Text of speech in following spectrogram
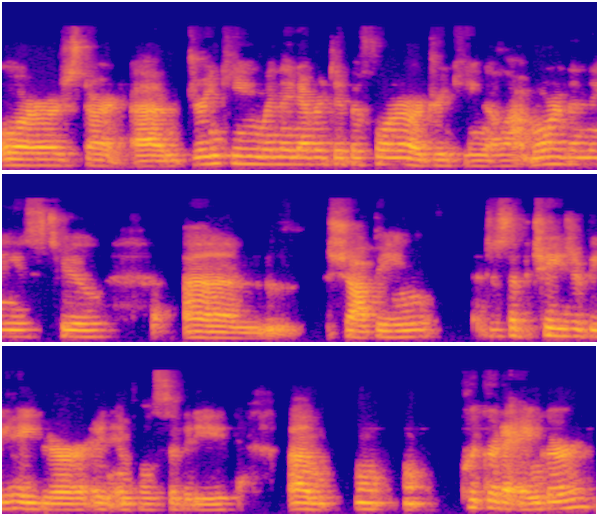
or start um, drinking when they never did before, or drinking a lot more than they used to. Um, shopping, just a change of behavior and impulsivity. Um, quicker to anger.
